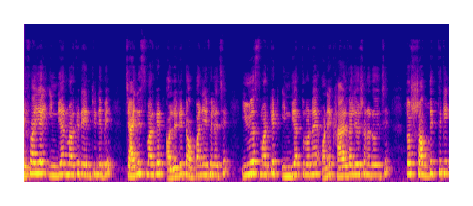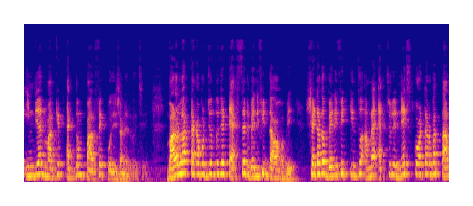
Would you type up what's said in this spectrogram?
এফআইআই ইন্ডিয়ান মার্কেটে এন্ট্রি নেবে। চাইনিজ মার্কেট অলরেডি টপ বানিয়ে ফেলেছে। ইউএস মার্কেট ইন্ডিয়ার তুলনায় অনেক হায়ার ভ্যালুয়েশনে রয়েছে। তো সব দিক থেকে ইন্ডিয়ান মার্কেট একদম পারফেক্ট পজিশনে রয়েছে। বারো লাখ টাকা পর্যন্ত যে ট্যাক্সের বেনিফিট দেওয়া হবে, সেটারও বেনিফিট কিন্তু আমরা অ্যাকচুয়ালি নেক্সট কোয়ার্টার বা তার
